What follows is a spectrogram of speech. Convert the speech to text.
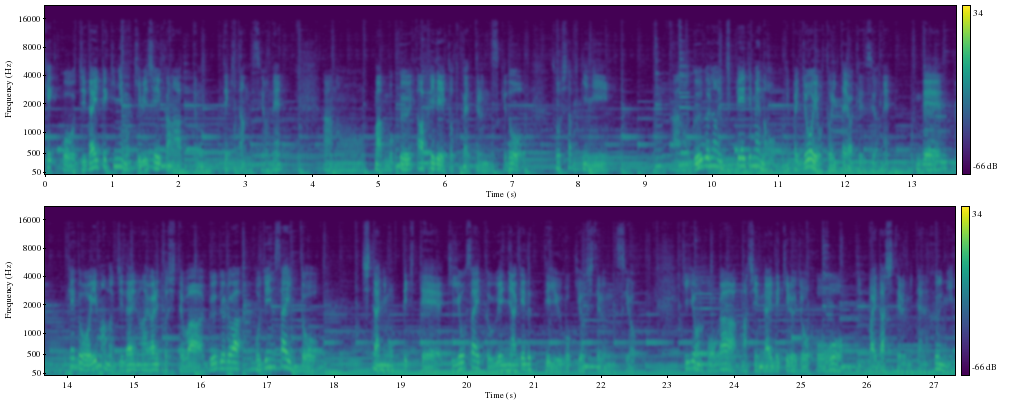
結構時代的にも厳しいかなって思ってきたんですよね。あのまあ、僕アフィリエイトとかやってるんですけどそうした時にあの Google の1ページ目のやっぱり上位を取りたいわけですよね。でけど今の時代の流れとしては Google は個人サイト下に持ってきて企業サイトを上に上げるっていう動きをしてるんですよ。企業の方が、まあ、信頼できる情報をいっぱい出してるみたいな風に、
